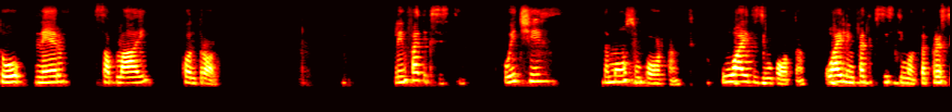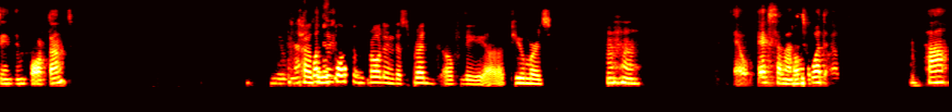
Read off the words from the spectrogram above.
to nerve supply control. Lymphatic system, which is the most important. Why it is important? Why lymphatic system of the is important? It has What an important role in the spread of the uh, tumors. Mhm. Oh, Excellent. What else? Huh?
